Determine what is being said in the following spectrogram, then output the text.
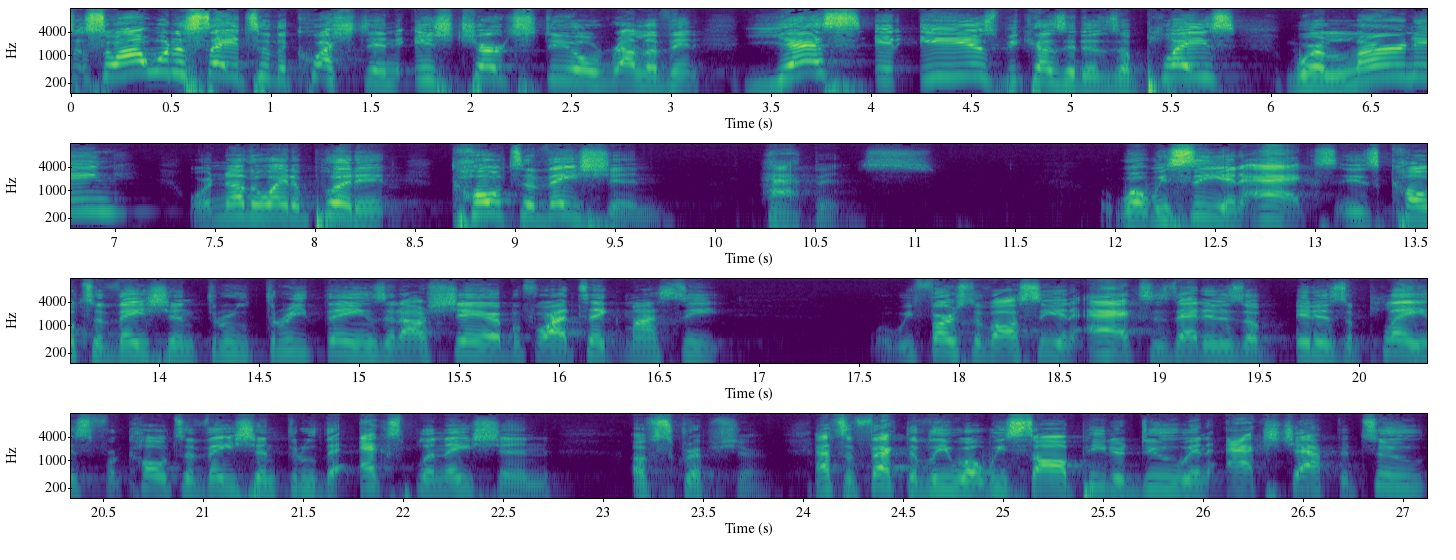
So, so I want to say to the question, is church still relevant? Yes, it is because it is a place where learning, or another way to put it, cultivation happens. What we see in Acts is cultivation through three things that I'll share before I take my seat. What we first of all see in Acts is that it is a, it is a place for cultivation through the explanation of Scripture. That's effectively what we saw Peter do in Acts chapter 2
